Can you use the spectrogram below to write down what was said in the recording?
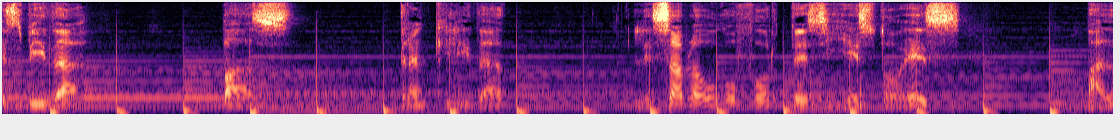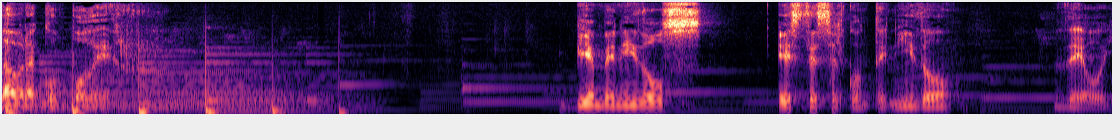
es vida, paz, tranquilidad. Les habla Hugo Fortes y esto es Palabra con Poder. Bienvenidos, este es el contenido de hoy.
